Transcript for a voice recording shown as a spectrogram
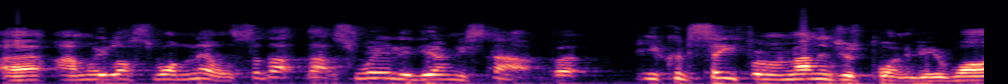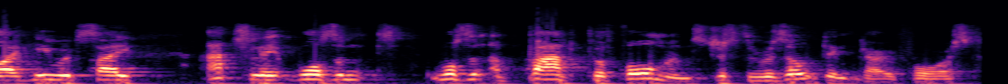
uh, and we lost 1 0. So that, that's really the only stat. But you could see from a manager's point of view why he would say, actually, it wasn't wasn't a bad performance, just the result didn't go for us.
